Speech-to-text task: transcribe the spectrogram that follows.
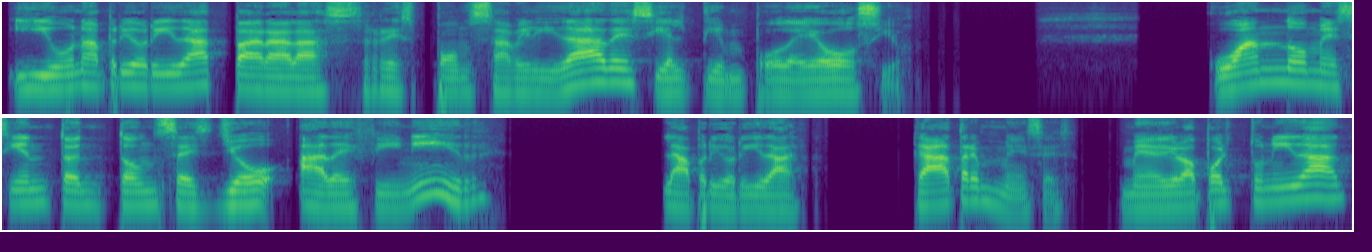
y una prioridad para las responsabilidades y el tiempo de ocio. ¿Cuándo me siento entonces yo a definir la prioridad? Cada tres meses. Me doy la oportunidad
